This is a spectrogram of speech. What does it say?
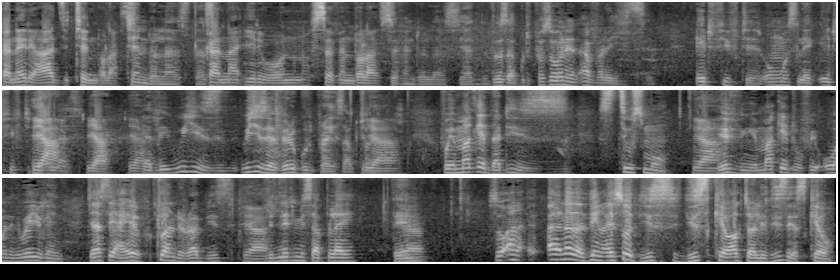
kana iri hadzi 10 dollars. 10 dollars that's kana iri hono 7 dollars. seven dollars yeah th- those are good. Person on an average it's 850 almost like 850 yeah dollars yeah yeah yeah the, which is which is a very good price actually Yeah. for a market that is still small Yeah. having a market of your own where you can just say i have 200 rabbits Yeah. let, let me supply then Yeah. so an- another thing i saw this this scale actually this is a scale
